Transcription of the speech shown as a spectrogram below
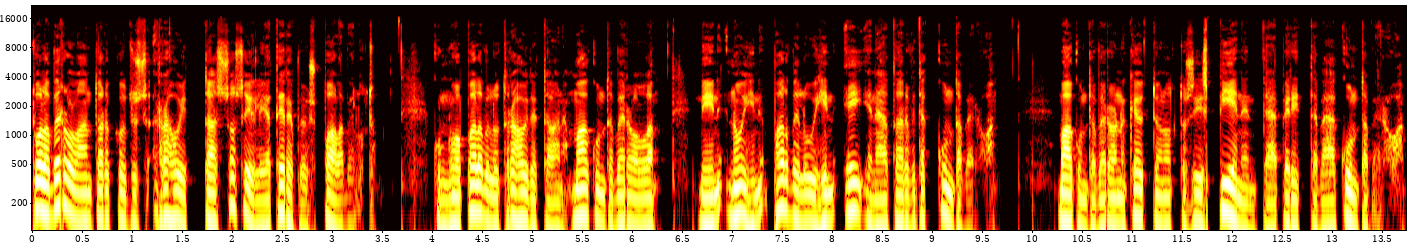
Tuolla verolla on tarkoitus rahoittaa sosiaali- ja terveyspalvelut. Kun nuo palvelut rahoitetaan maakuntaverolla, niin noihin palveluihin ei enää tarvita kuntaveroa. Maakuntaveron käyttöönotto siis pienentää perittävää kuntaveroa.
